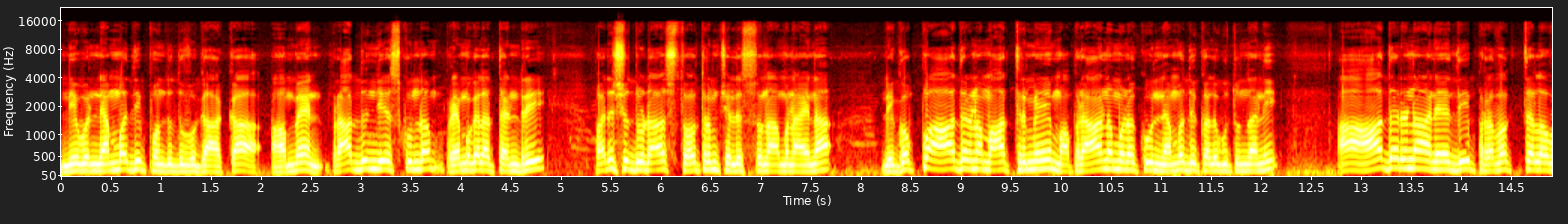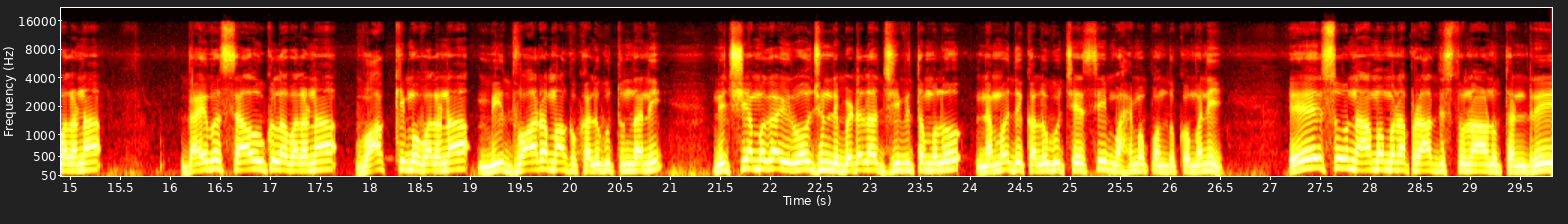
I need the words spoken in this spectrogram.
నీవు నెమ్మది పొందుదువుగాక ఆమెన్. ప్రార్థన చేసుకుందాం. ప్రేమగల తండ్రి పరిశుద్ధుడా స్తోత్రం చెల్లిస్తున్నాము నాయన. నీ గొప్ప ఆదరణ మాత్రమే మా ప్రాణమునకు నెమ్మది కలుగుతుందని ఆ ఆదరణ అనేది ప్రవక్తల వలన దైవ సేవకుల వలన వాక్యము వలన మీ ద్వారా మాకు కలుగుతుందని నిశ్చయముగా ఈ రోజుని బిడ్డల జీవితంలో నెమ్మది కలుగు చేసి మహిమ పొందుకోమని ఏసు నామమున ప్రార్థిస్తున్నాను తండ్రి.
